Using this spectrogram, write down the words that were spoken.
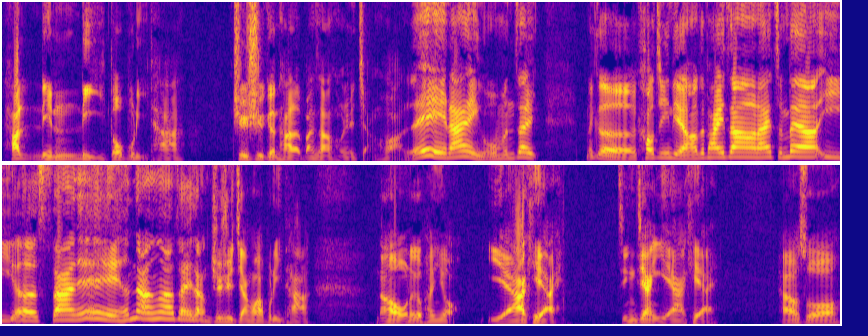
他连理都不理他。继续跟他的班上的同学讲话，哎、来，我们再那个靠近一点啊，再拍一张，来准备啊，一二三，哎、很好很好，再一张，继续讲话不理他。然后我那个朋友压起来，紧这样压起来，还要说，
